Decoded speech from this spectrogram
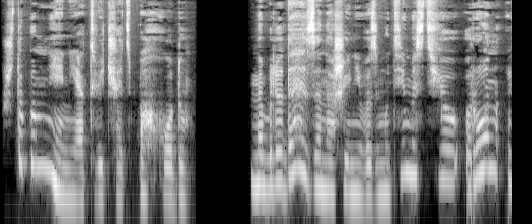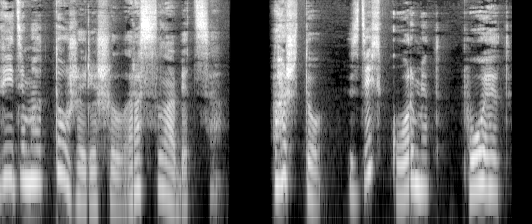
чтобы мне не отвечать по ходу. Наблюдая за нашей невозмутимостью, Рон, видимо, тоже решил расслабиться. А что, здесь кормят, поят,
